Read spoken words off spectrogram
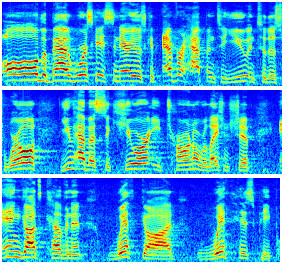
all the bad worst case scenarios could ever happen to you and to this world, you have a secure eternal relationship in God's covenant with God, with his people.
